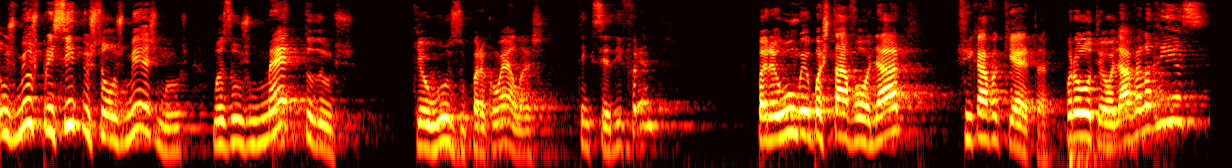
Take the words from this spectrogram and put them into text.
os meus princípios são os mesmos, mas os métodos que eu uso para com elas têm que ser diferentes. Para uma eu bastava olhar, ficava quieta. Para outra eu olhava, ela ria-se.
